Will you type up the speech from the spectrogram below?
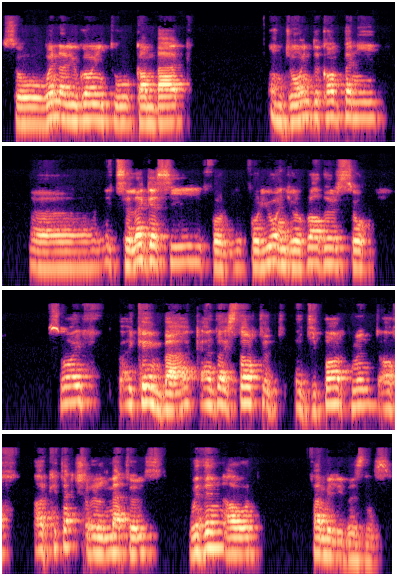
So when are you going to come back and join the company? Uh, it's a legacy for for you and your brothers. So so I I came back and I started a department of architectural metals within our family business.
